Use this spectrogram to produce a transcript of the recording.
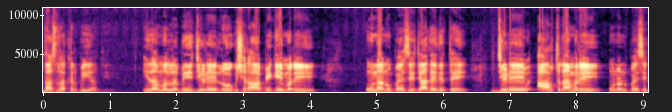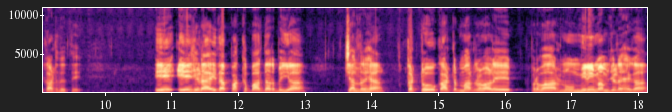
10 ਲੱਖ ਰੁਪਈਆ। ਇਹਦਾ ਮਤਲਬ ਵੀ ਜਿਹੜੇ ਲੋਕ ਸ਼ਰਾਬ ਪੀ ਕੇ ਮਰੇ ਉਹਨਾਂ ਨੂੰ ਪੈਸੇ ਜ਼ਿਆਦਾ ਦਿੱਤੇ। ਜਿਹੜੇ ਆਫਤ ਨਾਲ ਮਰੇ ਉਹਨਾਂ ਨੂੰ ਪੈਸੇ ਘੱਟ ਦਿੱਤੇ। ਇਹ ਇਹ ਜਿਹੜਾ ਇਹਦਾ ਪੱਖਪਾਤ ਦਾ ਰਵੱਈਆ ਚੱਲ ਰਿਹਾ, ਘੱਟੋ ਘੱਟ ਮਰਨ ਵਾਲੇ ਪਰਿਵਾਰ ਨੂੰ ਮਿਨੀਮਮ ਜਿਹੜਾ ਹੈਗਾ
